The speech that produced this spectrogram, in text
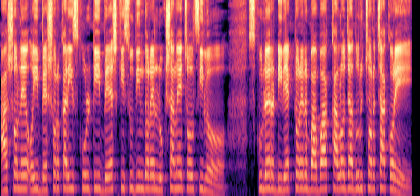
আসলে ওই বেসরকারি স্কুলটি বেশ কিছুদিন ধরে লোকসানে চলছিল। স্কুলের ডিরেক্টরের বাবা কালো জাদুর চর্চা করে,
